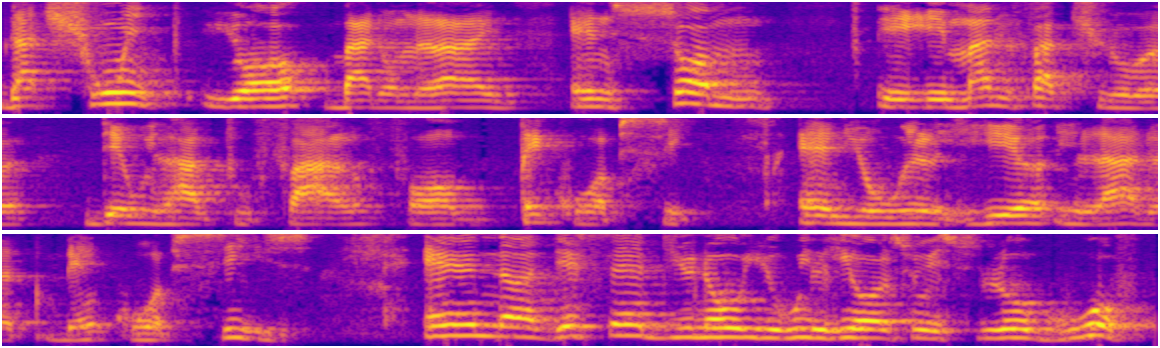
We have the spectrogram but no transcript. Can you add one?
that shrink your bottom line and some a, a manufacturer they will have to file for bankruptcy. And you will hear a lot of bankruptcies. And uh, they said you know you will hear also a slow growth.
